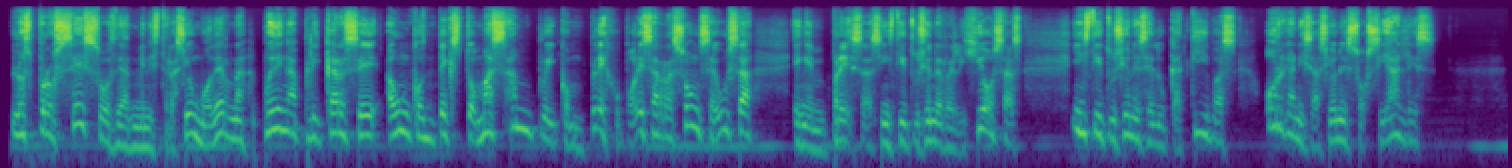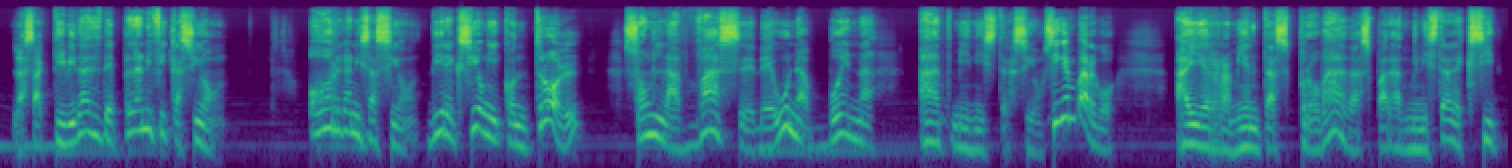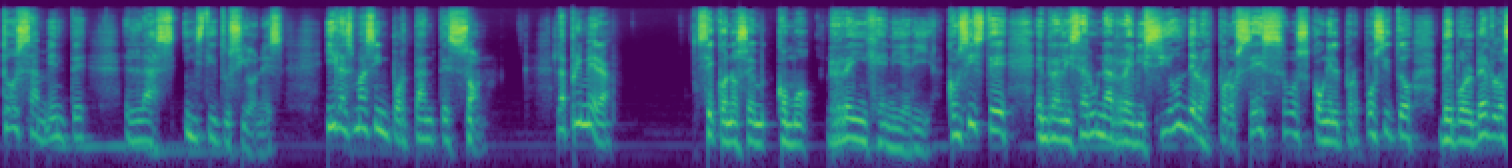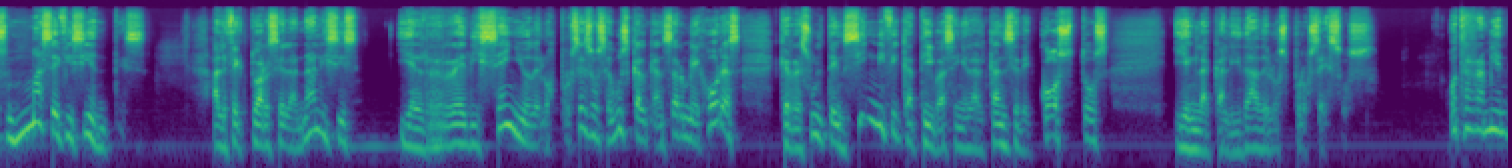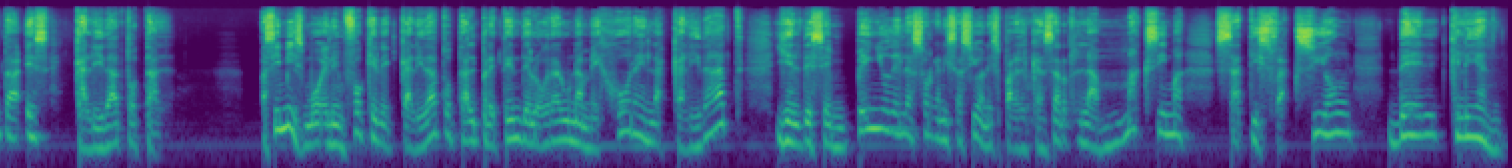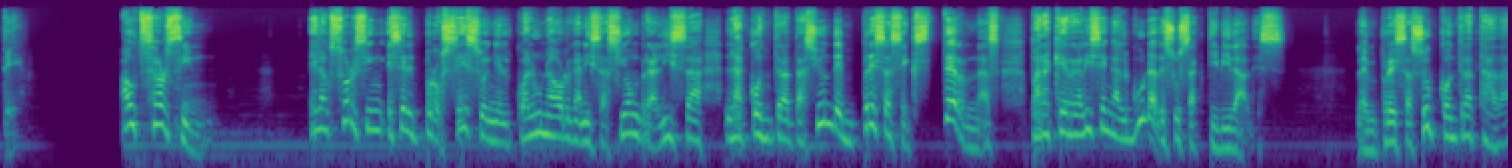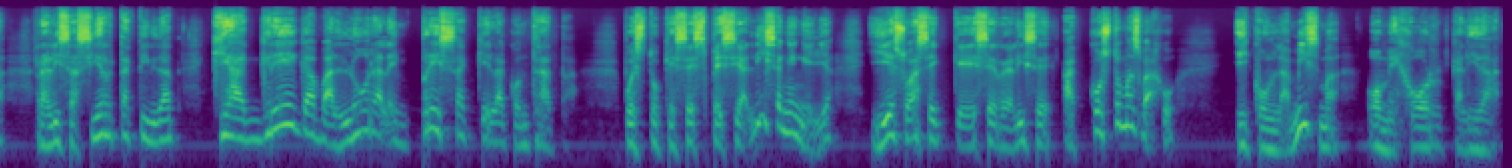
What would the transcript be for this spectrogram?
Los procesos de administración moderna pueden aplicarse a un contexto más amplio y complejo. Por esa razón se usa en empresas, instituciones religiosas, instituciones educativas, organizaciones sociales. Las actividades de planificación, organización, dirección y control son la base de una buena administración. Sin embargo, hay herramientas probadas para administrar exitosamente las instituciones y las más importantes son, la primera, se conoce como reingeniería. Consiste en realizar una revisión de los procesos con el propósito de volverlos más eficientes. Al efectuarse el análisis y el rediseño de los procesos se busca alcanzar mejoras que resulten significativas en el alcance de costos y en la calidad de los procesos. Otra herramienta es calidad total. Asimismo, el enfoque de calidad total pretende lograr una mejora en la calidad y el desempeño de las organizaciones para alcanzar la máxima satisfacción del cliente. Outsourcing. El outsourcing es el proceso en el cual una organización realiza la contratación de empresas externas para que realicen alguna de sus actividades. La empresa subcontratada realiza cierta actividad que agrega valor a la empresa que la contrata, puesto que se especializan en ella y eso hace que se realice a costo más bajo y con la misma o mejor calidad.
